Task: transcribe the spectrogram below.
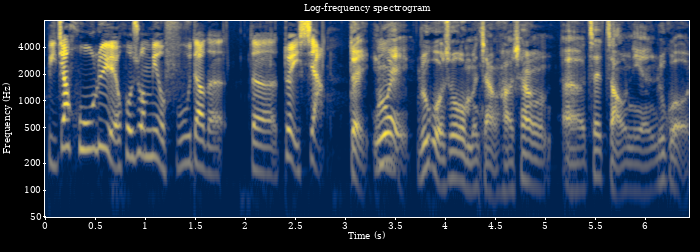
比较忽略或者说没有服务到的的对象。对，因为如果说我们讲，好像呃在早年如果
